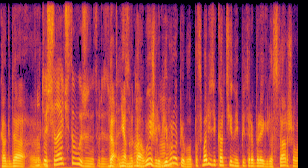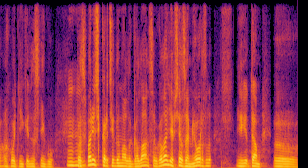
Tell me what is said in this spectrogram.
когда... Э, ну, то есть человечество выживет в результате. Да, нет, ну а, да, выжили. Ага. В Европе было. Посмотрите картины Питера Брейгеля старшего, «Охотники на снегу». Угу. Посмотрите картины малых голландцев. Голландия вся замерзла. И там э,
